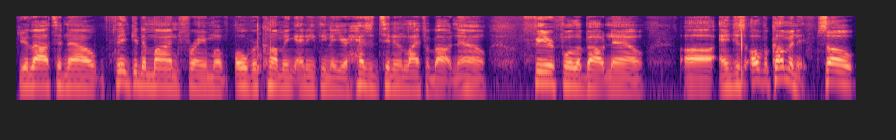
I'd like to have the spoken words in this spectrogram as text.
You're allowed to now think in the mind frame of overcoming anything that you're hesitant in life about now, fearful about now, uh, and just overcoming it. So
